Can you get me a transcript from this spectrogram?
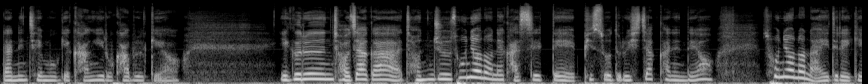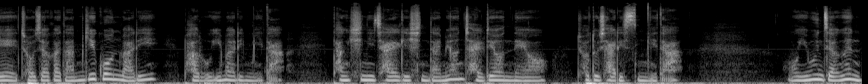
라는 제목의 강의로 가볼게요. 이 글은 저자가 전주 소년원에 갔을 때 에피소드로 시작하는데요. 소년원 아이들에게 저자가 남기고 온 말이 바로 이 말입니다. 당신이 잘 계신다면 잘 되었네요. 저도 잘 있습니다. 어, 이 문장은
